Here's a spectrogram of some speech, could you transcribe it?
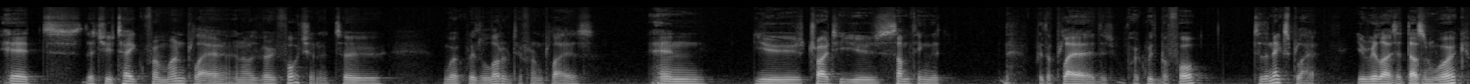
it that you take from one player. And I was very fortunate to work with a lot of different players and you try to use something that with a player that you've worked with before to the next player. You realize it doesn't work.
